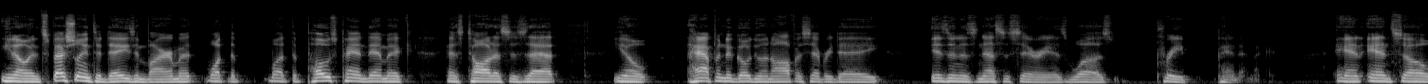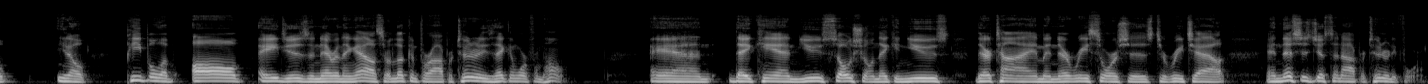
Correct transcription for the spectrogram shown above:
you know, and especially in today's environment, what the what the post pandemic has taught us is that, you know, having to go to an office every day isn't as necessary as was pre pandemic, and and so, you know, people of all ages and everything else are looking for opportunities. They can work from home and they can use social and they can use their time and their resources to reach out. And this is just an opportunity for them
